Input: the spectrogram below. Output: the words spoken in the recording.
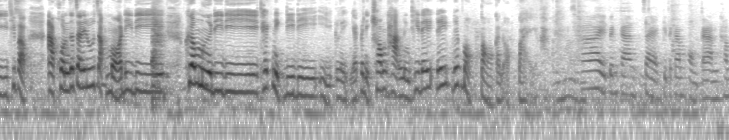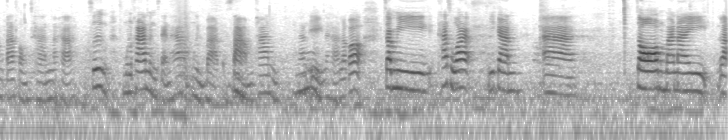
ดีๆ ที่แบบอะคนก็จะได้รู้จักหมอดีๆ เครื่องมือดีๆ เทคนิคดีๆ อีกอะไรอย่างเงี้ยเป็นอีกช่องทางหนึ่งที่ได้ได้ได้บอกต่อกันออกไปค่ะ ใช่เป็นการแจกกิจกรรมของการทำตาสองชั้นนะคะ ซึ่งมูลค่า 1 5 0 0 0 0 บาท 3 ท่านนั่นเองนะคะ แล้วก็จะมีถ้าสมมติว่ามีการอ่า จองมาในไล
